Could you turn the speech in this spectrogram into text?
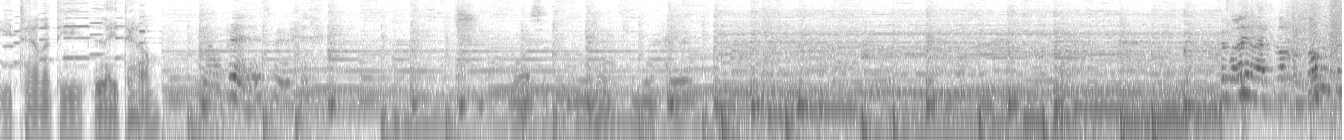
eternity later. Il est en PLS, mais... C'est il y en a plein temps, mais c'est.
